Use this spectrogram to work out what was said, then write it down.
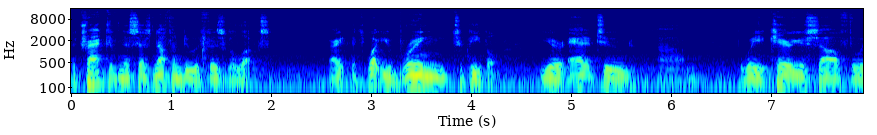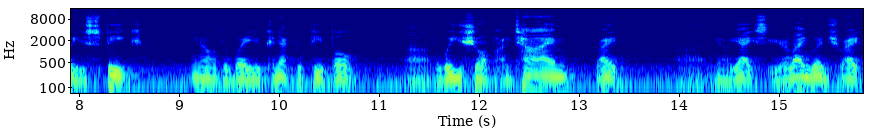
Attractiveness has nothing to do with physical looks, right? It's what you bring to people, your attitude, um, the way you carry yourself, the way you speak, you know, the way you connect with people, uh, the way you show up on time, right? Uh, you know, yeah, your language, right?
